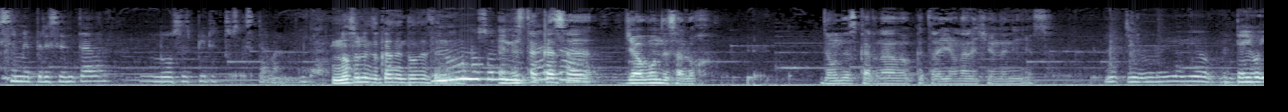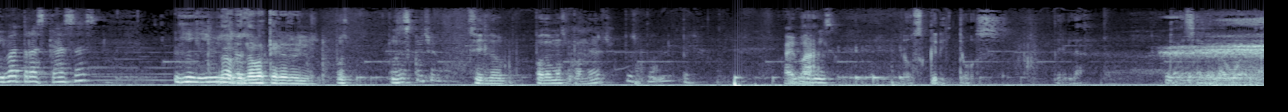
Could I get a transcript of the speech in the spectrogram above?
y se me presentaban los espíritus que estaban ahí. No solo en su casa, entonces. No, no solo en, En mi esta casa ya hubo un desalojo de un descarnado que traía una legión de niños. No, te, digo, yo, yo- te digo, iba a otras casas y, No, los- pues no va a querer oírlo. Pues, pues escuchen, si lo podemos poner. pues ponlo, pero Ahí va. permiso. Los gritos de la casa de la abuela.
